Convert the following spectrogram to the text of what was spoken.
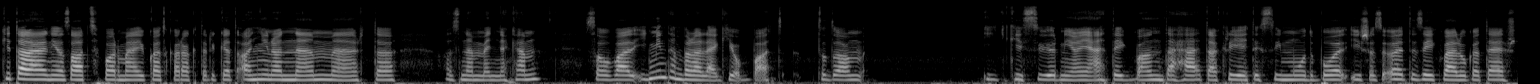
kitalálni az arcformájukat, karakterüket annyira nem, mert az nem megy nekem. Szóval így mindenből a legjobbat tudom így kiszűrni a játékban, tehát a Creative Sim módból is az öltözékválogatást,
